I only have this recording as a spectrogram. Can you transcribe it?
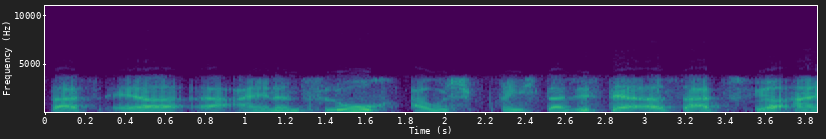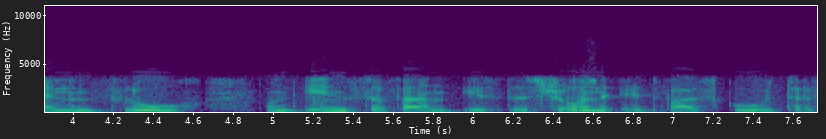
dass er äh, einen Fluch ausspricht. Das ist der Ersatz für einen Fluch. Und insofern ist es schon etwas Gutes.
